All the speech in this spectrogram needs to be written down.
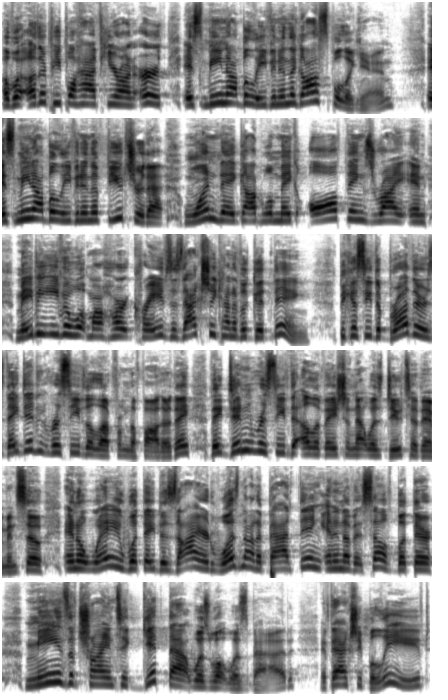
of what other people have here on earth, it's me not believing in the gospel again. It's me not believing in the future that one day God will make all things right. And maybe even what my heart craves is actually kind of a good thing. Because, see, the brothers, they didn't receive the love from the Father, they, they didn't receive the elevation that was due to them. And so, in a way, what they desired was not a bad thing in and of itself, but their means of trying to get that was what was bad. If they actually believed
